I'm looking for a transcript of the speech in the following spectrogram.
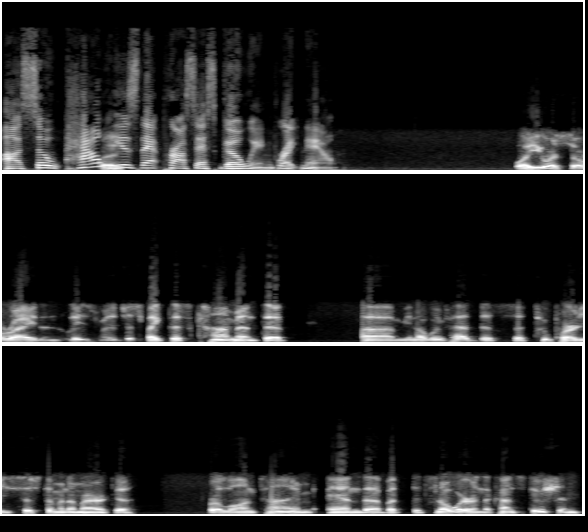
Uh, so, how right. is that process going right now? Well, you are so right, and it leads me to just make this comment that, um, you know, we've had this uh, two-party system in America for a long time, and uh, but it's nowhere in the Constitution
